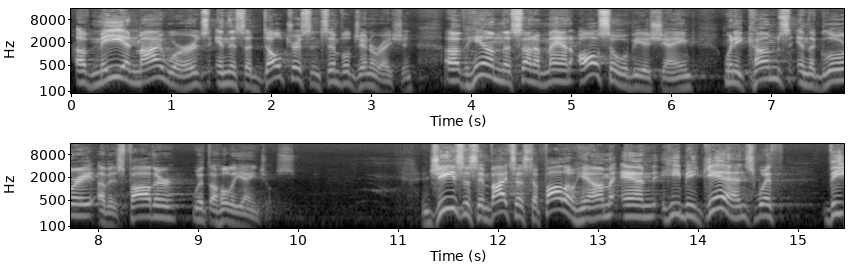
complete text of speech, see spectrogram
of me and my words in this adulterous and sinful generation, of him the Son of Man also will be ashamed when he comes in the glory of his Father with the holy angels. Jesus invites us to follow him, and he begins with the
